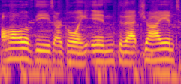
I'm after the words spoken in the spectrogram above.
all of these are going into that giant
